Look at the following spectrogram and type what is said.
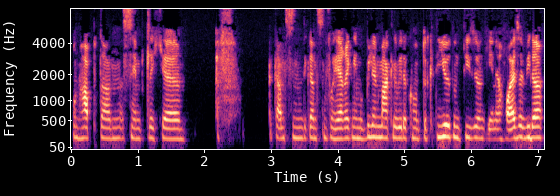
und habe dann sämtliche äh, ganzen, die ganzen vorherigen Immobilienmakler wieder kontaktiert und diese und jene Häuser wieder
